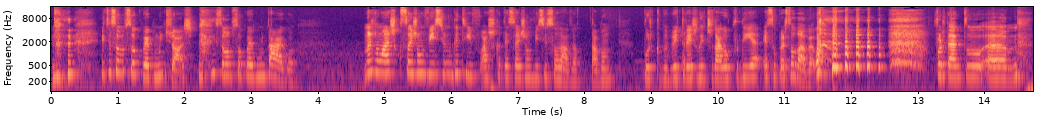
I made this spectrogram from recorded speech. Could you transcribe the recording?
eu sou uma pessoa que bebe muito chás e sou uma pessoa que bebe muita água. Mas não acho que seja um vício negativo, acho que até seja um vício saudável, tá bom? Porque beber 3 litros de água por dia é super saudável. Portanto, um,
